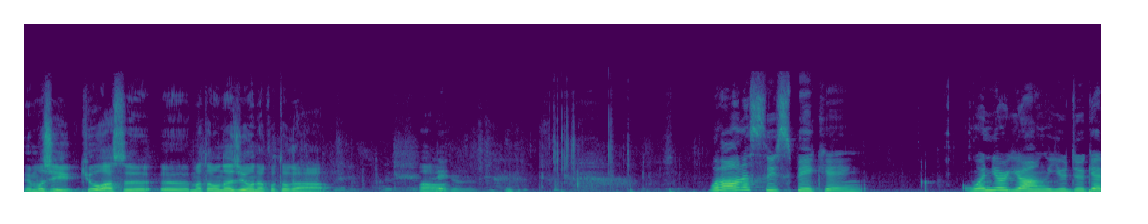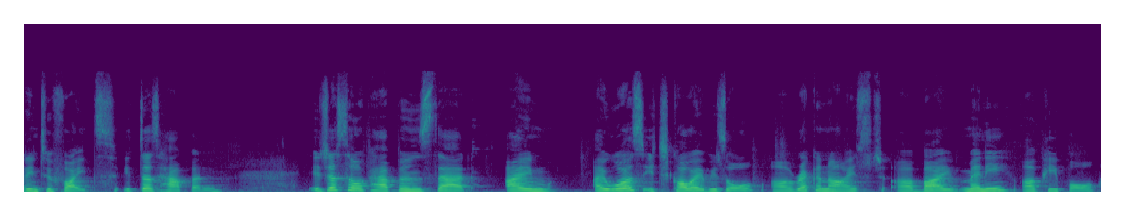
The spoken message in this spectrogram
もし今日明日うーまた同じようなことがあ、で OK OK Well, honestly speaking, when you're young, you do get into fights. It does happen. It just so happens that I'm I was Ichikawa Ebizo, uh, recognized uh, by many uh, people,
